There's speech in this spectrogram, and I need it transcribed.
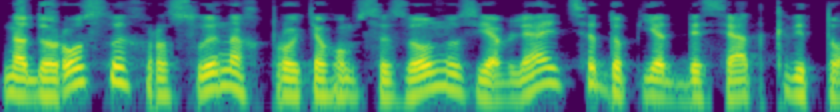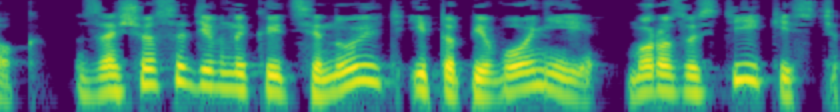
На дорослих рослинах протягом сезону з'являється до 50 квіток. За що садівники цінують і топівонії, морозостійкість,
